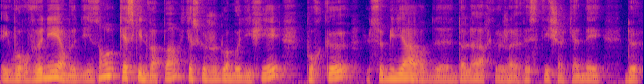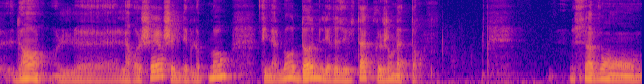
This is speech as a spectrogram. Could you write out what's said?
et que vous reveniez en me disant qu'est-ce qui ne va pas, qu'est-ce que je dois modifier pour que ce milliard de dollars que j'investis chaque année dans la recherche et le développement, finalement, donne les résultats que j'en attends. Nous avons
